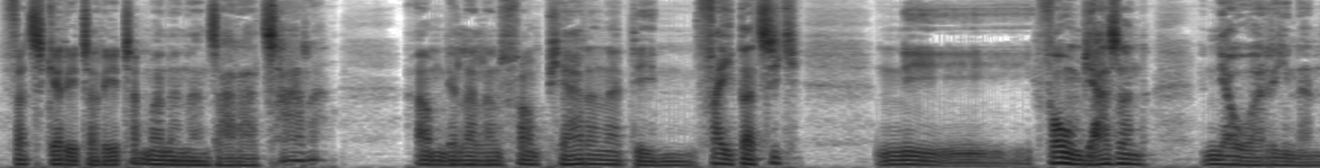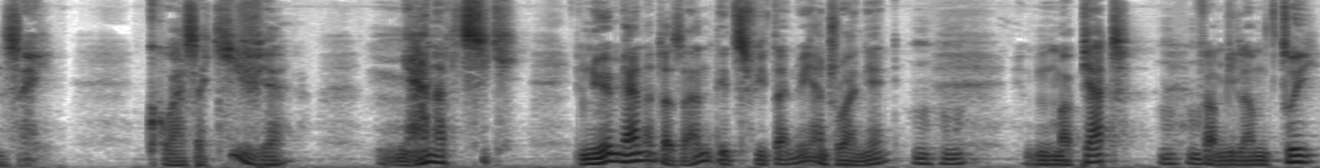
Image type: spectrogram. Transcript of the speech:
Fa tsika retraretra manana anjara tsara Amin'ny alalan'ny fampiharana dia fahitantsika ny fahombiazana ny ao aorianan'izay. Koa aza kivy a! Mianatra isika. Ny hoe mianatra izany dia tsy vitan'ny hoe androany ihany mhm. no mampiatra mhm. fa mila mitohy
